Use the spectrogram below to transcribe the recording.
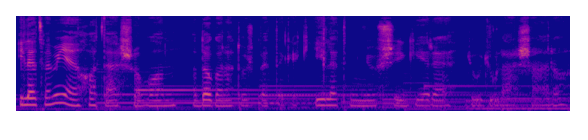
illetve milyen hatása van a daganatos betegek életminőségére, gyógyulására.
